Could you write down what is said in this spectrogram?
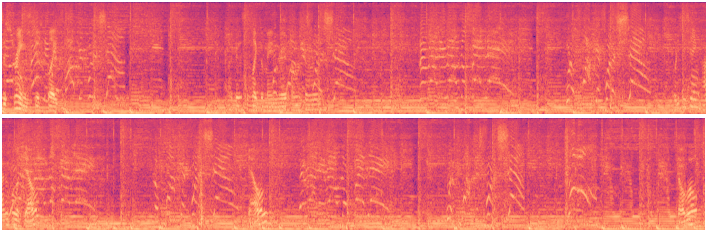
the strings just like Okay, this is like the main riff, I'm assuming. What is he saying? Pocket full of shells? Shells? Solo?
